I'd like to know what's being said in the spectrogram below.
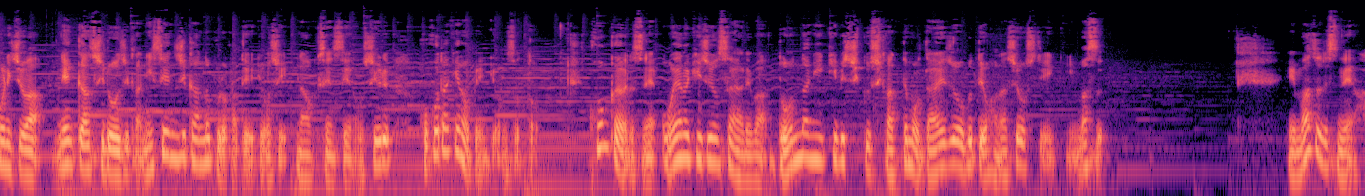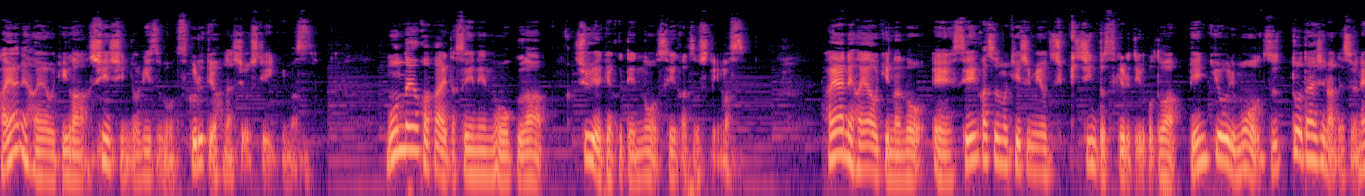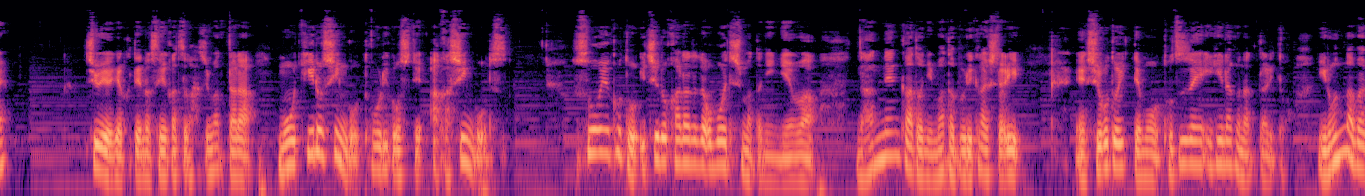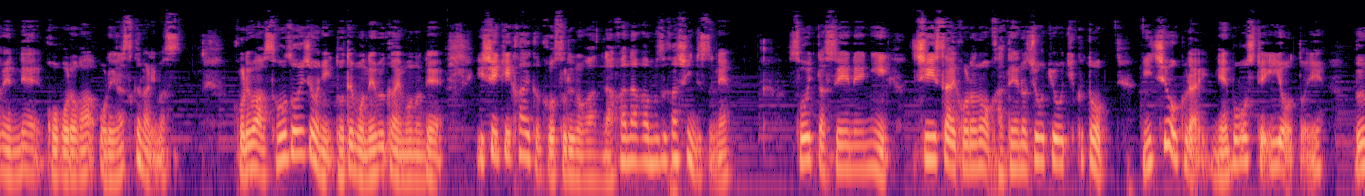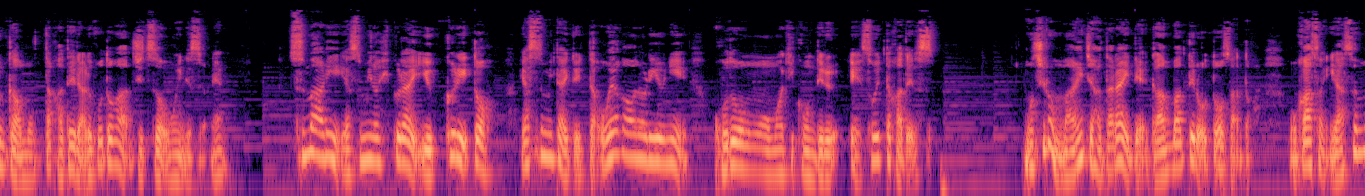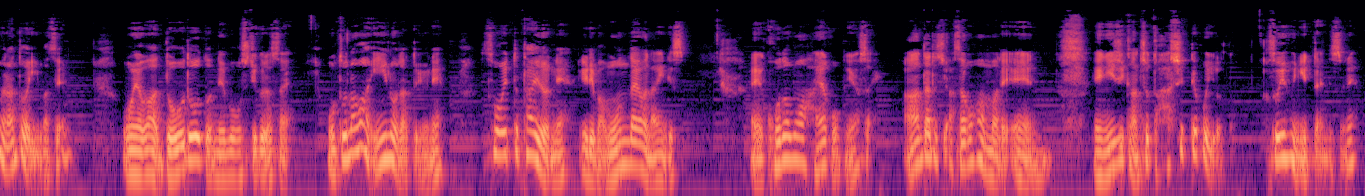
こんにちは。年間指導時間2000時間のプロ家庭教師、直木先生が教える、ここだけの勉強メソッド。今回はですね、親の基準さえあれば、どんなに厳しく叱っても大丈夫という話をしていきます。えまずですね、早寝早起きが心身のリズムを作るという話をしていきます。問題を抱えた青年の多くが、昼夜逆転の生活をしています。早寝早起きなど、えー、生活の基準をきちんとつけるということは、勉強よりもずっと大事なんですよね。昼夜逆転の生活が始まったら、もう黄色信号を通り越して赤信号です。そういうことを一度体で覚えてしまった人間は、何年か後にまたぶり返したり、え仕事行っても突然行けなくなったりと、いろんな場面で心が折れやすくなります。これは想像以上にとても根深いもので、意識改革をするのがなかなか難しいんですね。そういった青年に小さい頃の家庭の状況を聞くと、日曜くらい寝坊していようという文化を持った家庭であることが実は多いんですよね。つまり、休みの日くらいゆっくりと休みたいといった親側の理由に子供を巻き込んでいる、えそういった家庭です。もちろん毎日働いて頑張ってるお父さんとかお母さん休むなとは言いません。親は堂々と寝坊してください。大人はいいのだというね、そういった態度にね、いれば問題はないんです。えー、子供は早く起きなさい。あなたたち朝ごはんまで、えー、2時間ちょっと走ってこいよと。そういうふうに言ったんですよね。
